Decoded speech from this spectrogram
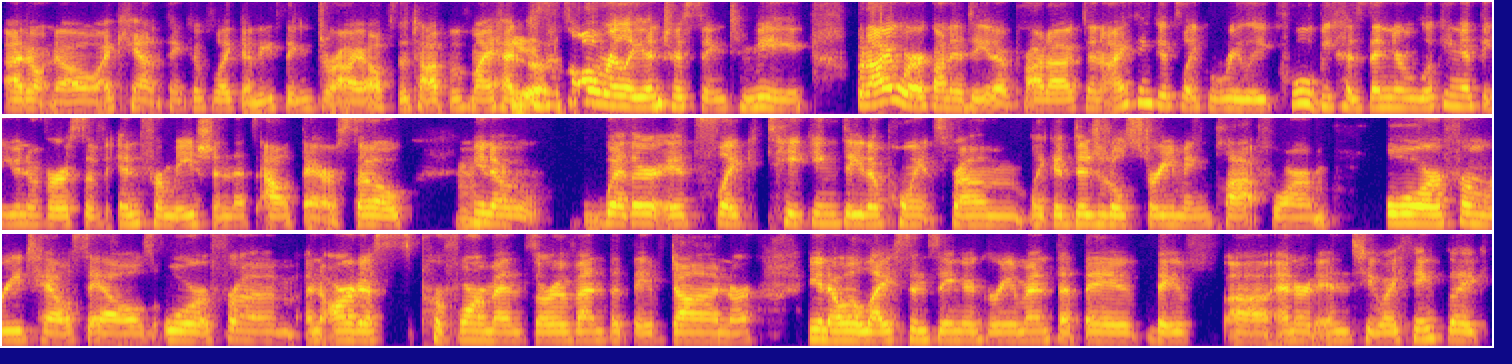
i don't know i can't think of like anything dry off the top of my head because yeah. it's all really interesting to me but i work on a data product and i think it's like really cool because then you're looking at the universe of information that's out there so mm. you know whether it's like taking data points from like a digital streaming platform or from retail sales or from an artist's performance or event that they've done or you know a licensing agreement that they they've uh, entered into. I think like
